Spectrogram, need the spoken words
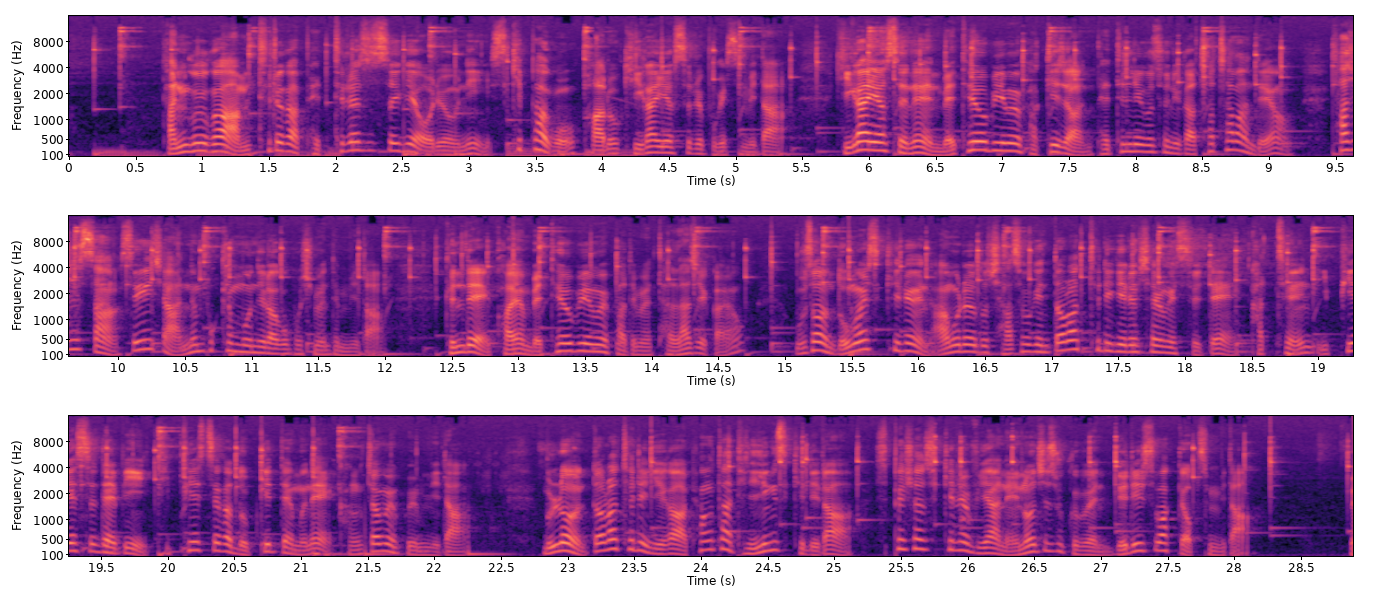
단굴과 암트르가 배틀에서 쓰기 어려우니 스킵하고 바로 기가이어스를 보겠습니다. 기가이어스는 메테오 빔을 받기 전 배틀리그 순위가 처참한데요. 사실상 쓰이지 않는 포켓몬이라고 보시면 됩니다. 근데 과연 메테오 빔을 받으면 달라질까요? 우선 노멀 스킬은 아무래도 자속인 떨어뜨리기를 사용했을 때 같은 EPS 대비 DPS가 높기 때문에 강점을 보입니다. 물론 떨어뜨리기가 평타 딜링 스킬이라 스페셜 스킬을 위한 에너지 수급은 느릴 수밖에 없습니다.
